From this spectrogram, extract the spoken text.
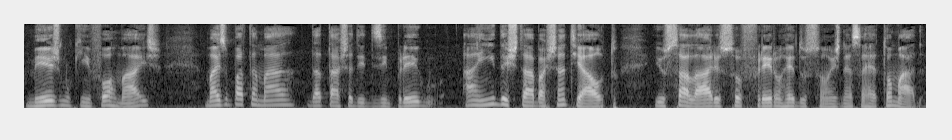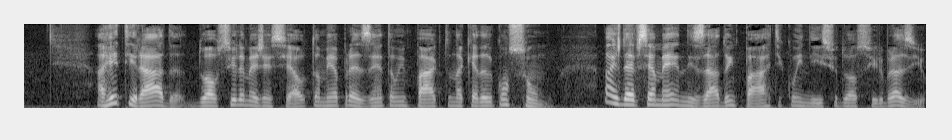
mesmo que informais, mas o patamar da taxa de desemprego ainda está bastante alto e os salários sofreram reduções nessa retomada. A retirada do auxílio emergencial também apresenta um impacto na queda do consumo, mas deve ser amenizado em parte com o início do Auxílio Brasil.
